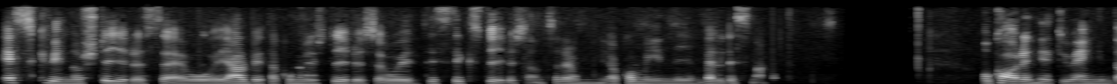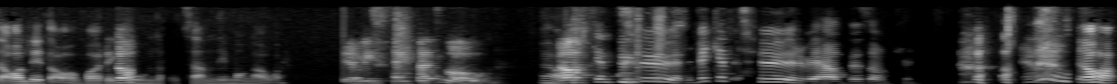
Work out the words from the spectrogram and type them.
S-kvinnors styrelse och i arbetarkommuns styrelse och i distriktsstyrelsen. Så jag kom in i väldigt snabbt. Och Karin heter ju Engdahl idag och var regionråd sedan i många år. Jag misstänkte att det var hon. Ja. Vilken tur, vilken tur vi hade som Ja,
